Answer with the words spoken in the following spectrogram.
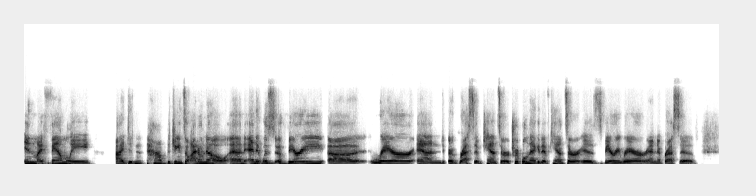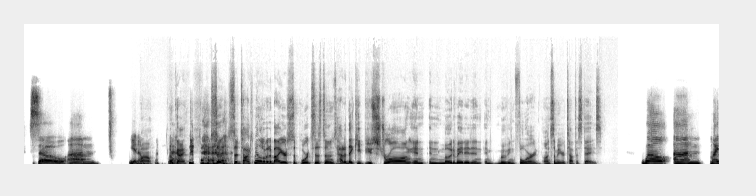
in my family, I didn't have the gene, so I don't know. And and it was a very uh, rare and aggressive cancer. Triple negative cancer is very rare and aggressive. So, um, you know. Wow. Okay. so, so talk to me a little bit about your support systems. How did they keep you strong and and motivated and, and moving forward on some of your toughest days? Well, um, my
